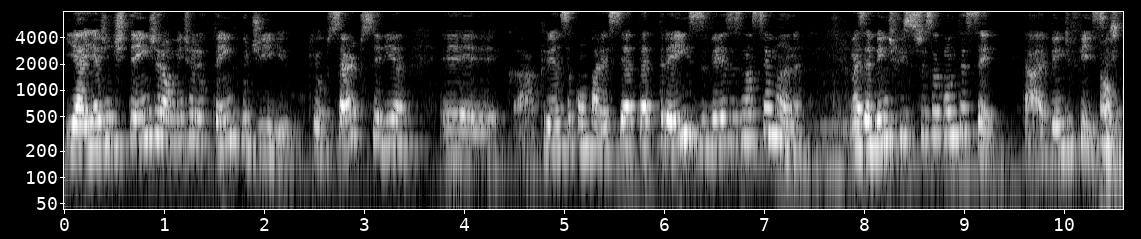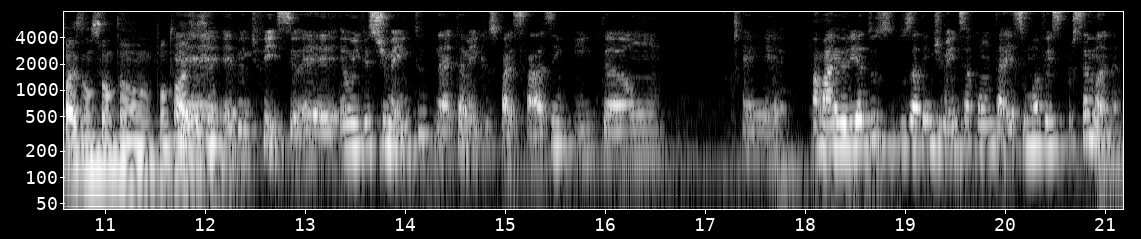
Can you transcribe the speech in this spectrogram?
E aí a gente tem geralmente ali o tempo de. que o certo seria é, a criança comparecer até três vezes na semana. Mas é bem difícil disso acontecer, tá? É bem difícil. Ah, os pais não são tão pontuais é, assim. É bem difícil. É, é um investimento, né, também que os pais fazem. Então, é, a maioria dos, dos atendimentos acontece uma vez por semana.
